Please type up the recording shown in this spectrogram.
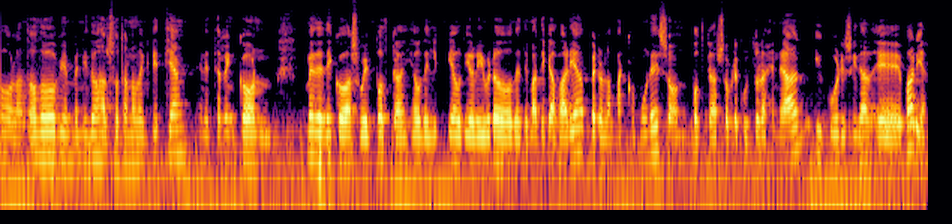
Hola a todos, bienvenidos al sótano de Cristian. En este rincón me dedico a subir podcasts y, audiolibros de temáticas varias, pero las más comunes son podcasts sobre cultura general y curiosidades varias.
